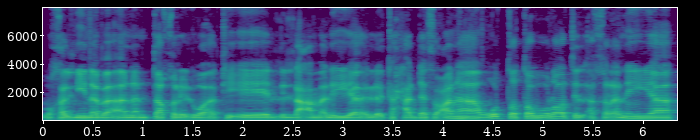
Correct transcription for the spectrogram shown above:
وخلينا بقى ننتقل الوقت إيه للعملية اللي تحدثوا عنها والتطورات الأخرانية.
